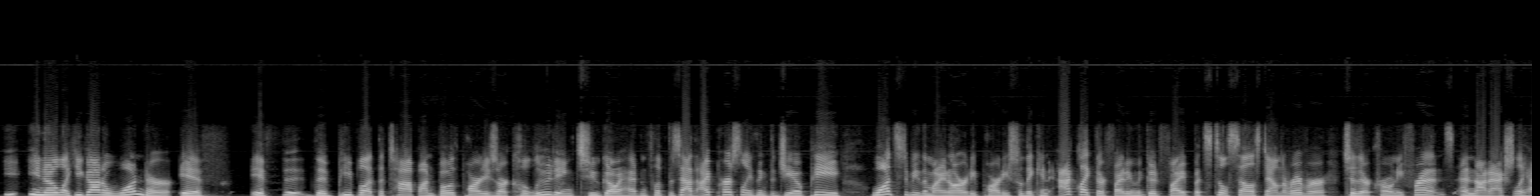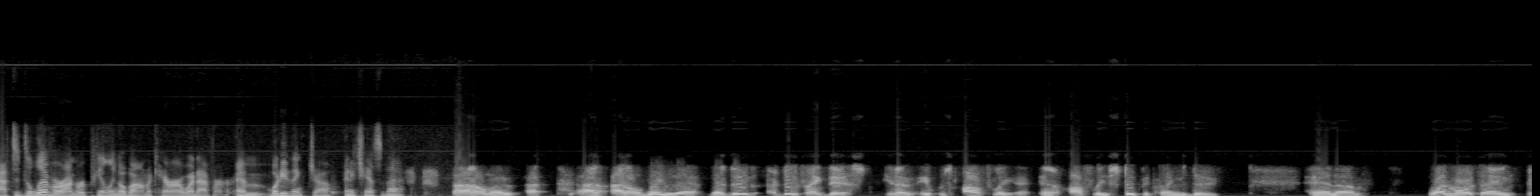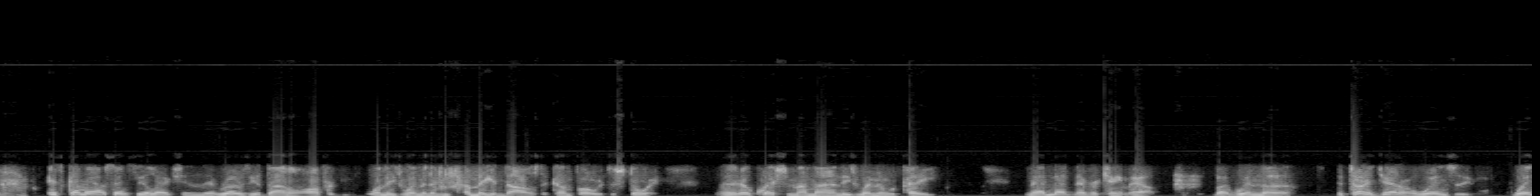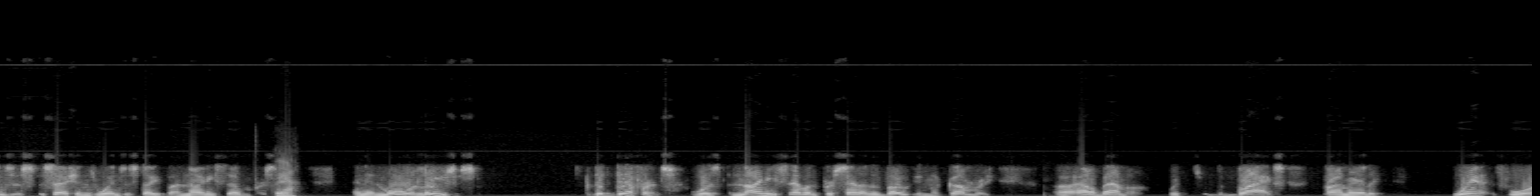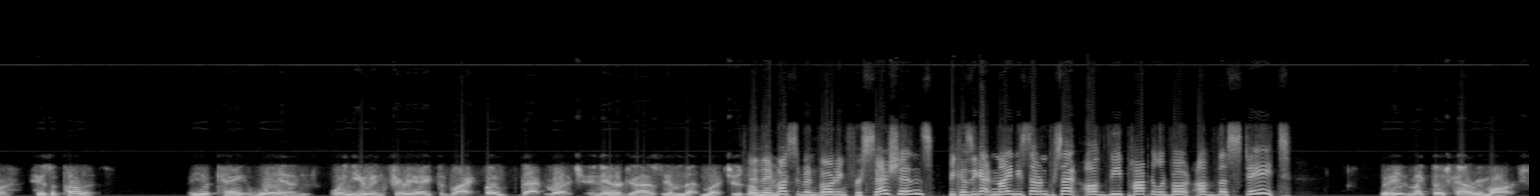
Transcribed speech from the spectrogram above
you, you know, like you got to wonder if if the the people at the top on both parties are colluding to go ahead and flip the South. I personally think the GOP wants to be the minority party so they can act like they're fighting the good fight, but still sell us down the river to their crony friends and not actually have to deliver on repealing Obamacare or whatever. And what do you think, Joe? Any chance of that? I don't know. I, I I don't agree with that, but I do I do think this. You know, it was awfully an awfully stupid thing to do. And um, one more thing, it's come out since the election that Rosie O'Donnell offered one of these women a, million dollars to come forward with the story. There's no question in my mind these women were paid. Now that never came out. But when the Attorney General wins the wins the Sessions wins the state by ninety seven percent Yeah. and then Moore loses. The difference was 97% of the vote in Montgomery, uh, Alabama, with the blacks primarily went for his opponents. And you can't win when you infuriate the black vote that much and energize them that much. No and they must have been voting for Sessions because he got 97% of the popular vote of the state. But he'd make those kind of remarks.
